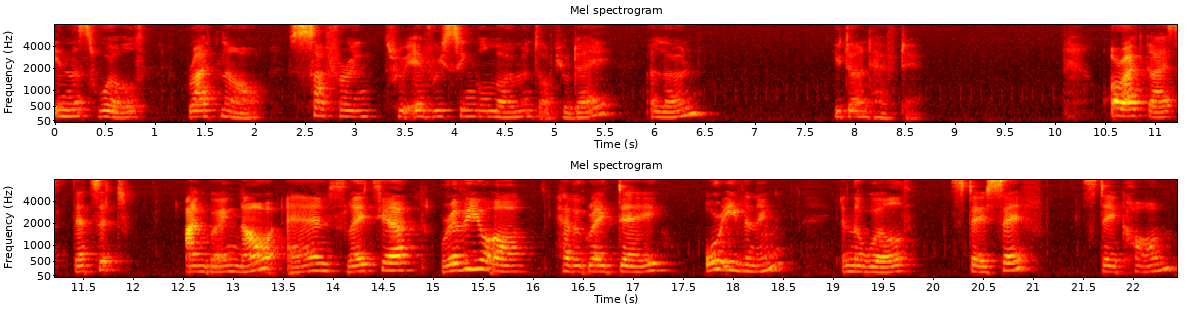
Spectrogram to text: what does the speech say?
in this world right now suffering through every single moment of your day alone? You don't have to. Alright guys, that's it. I'm going now and later, wherever you are, have a great day or evening in the world. Stay safe, stay calm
